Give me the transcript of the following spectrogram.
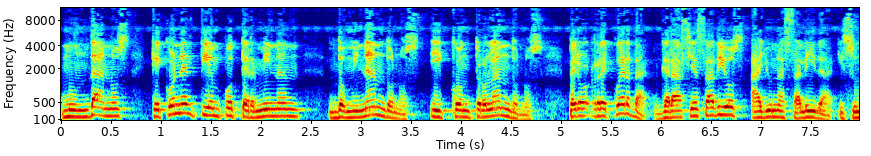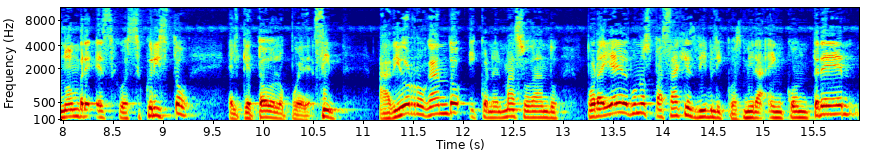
mundanos que con el tiempo terminan dominándonos y controlándonos. Pero recuerda, gracias a Dios hay una salida y su nombre es Jesucristo, el que todo lo puede. Sí, a Dios rogando y con el mazo dando. Por ahí hay algunos pasajes bíblicos. Mira, encontré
